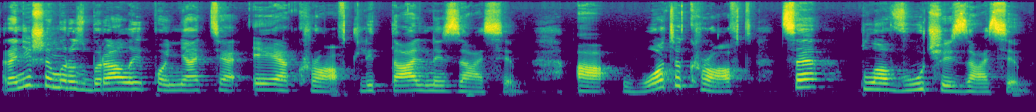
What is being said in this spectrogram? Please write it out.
Раніше ми розбирали поняття aircraft – літальний засіб, а watercraft – це плавучий засіб.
